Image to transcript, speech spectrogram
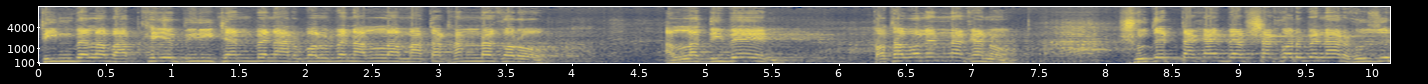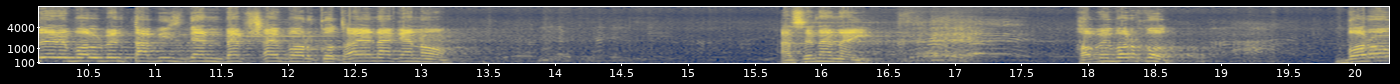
তিন বেলা ভাত খেয়ে বিড়ি টানবেন আর বলবেন, আল্লাহ, মাথা ঠান্ডা করো। আল্লাহ দিবেন? কথা বলেন না কেন? সুদের টাকায় ব্যবসা করবেন আর হুজুরের বলবেন, তাবিজ দেন, ব্যবসায় বরকত হয় না কেন? আছে না নাই? হবে বরকত? বরং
